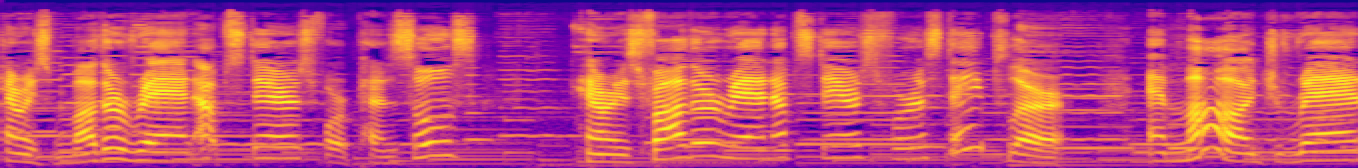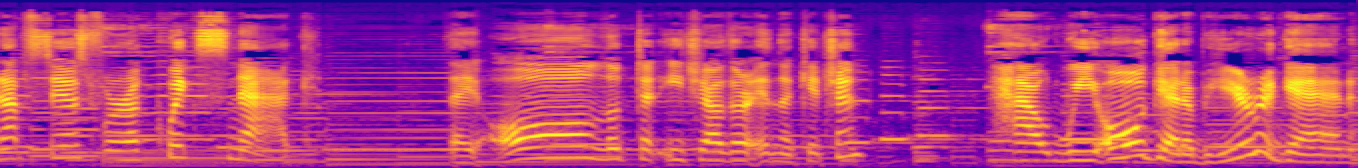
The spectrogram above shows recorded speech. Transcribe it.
Henry's mother ran upstairs for pencils. Henry's father ran upstairs for a stapler. And Mudge ran upstairs for a quick snack. They all looked at each other in the kitchen. How'd we all get up here again?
